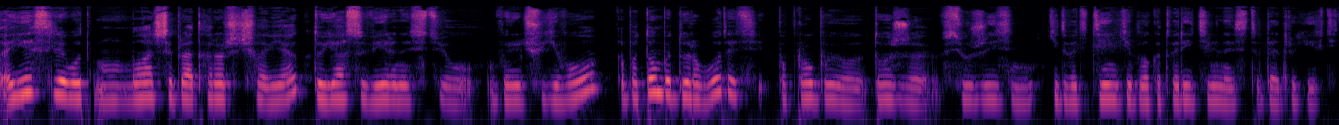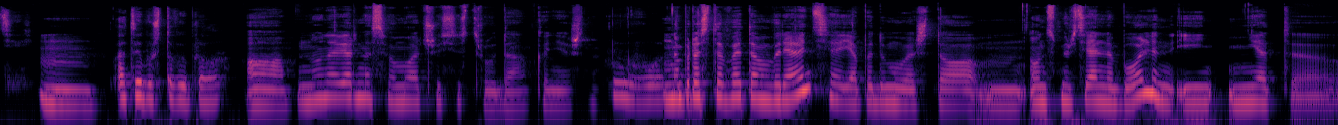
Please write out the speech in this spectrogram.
А если вот младший брат хороший человек, то я с уверенностью вылечу его, а потом пойду работать, попробую тоже всю жизнь кидывать деньги благотворительность для других детей. М. А ты бы что выбрала? А, ну, наверное, свою младшую сестру, да, конечно. Ну Вот. Но просто в этом варианте я подумала, что он смертельно болен, и нет э,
